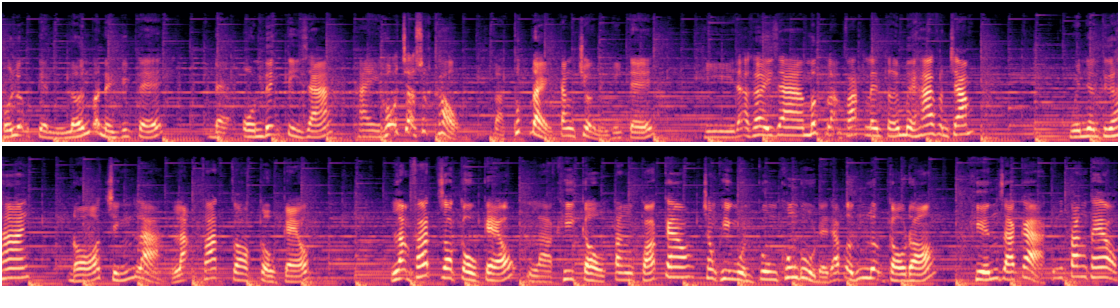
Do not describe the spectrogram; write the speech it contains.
khối lượng tiền lớn vào nền kinh tế để ổn định tỷ giá hay hỗ trợ xuất khẩu và thúc đẩy tăng trưởng nền kinh tế thì đã gây ra mức lạm phát lên tới 12%. Nguyên nhân thứ hai đó chính là lạm phát do cầu kéo. Lạm phát do cầu kéo là khi cầu tăng quá cao trong khi nguồn cung không đủ để đáp ứng lượng cầu đó, khiến giá cả cũng tăng theo.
